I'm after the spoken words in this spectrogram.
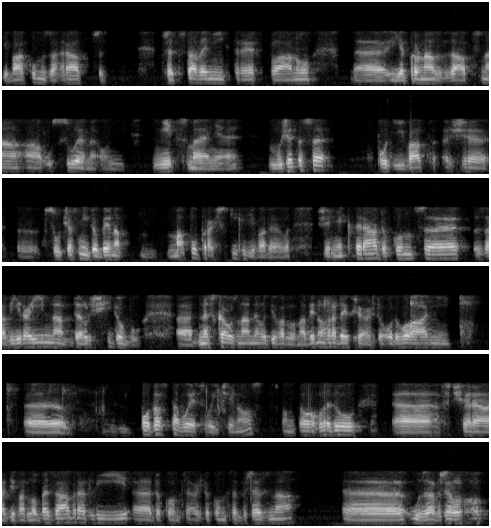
divákům zahrát před, představení, které je v plánu, je pro nás vzácná a usilujeme o ní. Nicméně, můžete se podívat, že e, v současné době na mapu pražských divadel, že některá dokonce zavírají na delší dobu. E, dneska oznámilo divadlo na Vinohradech, že až do odvolání e, pozastavuje svoji činnost. V tomto ohledu včera divadlo bez zábradlí, dokonce až do konce března uzavřelo,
